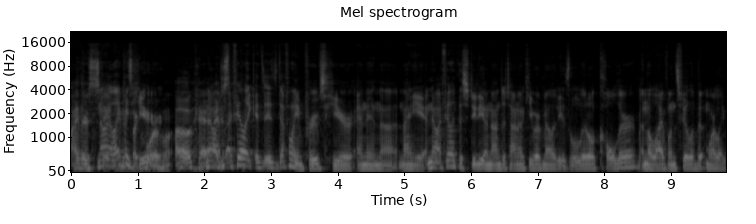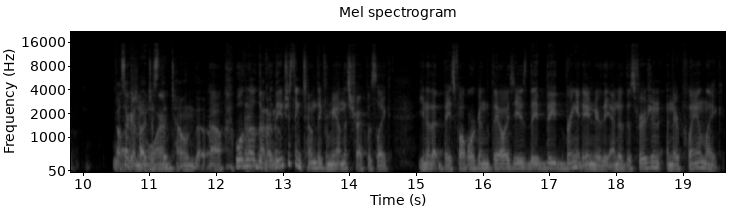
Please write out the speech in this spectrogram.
either statement like is it like here. horrible. Oh, okay. No, I, I just I feel like it, it definitely improves here and in uh, 98. No, I feel like the studio non-Gitano keyboard melody is a little colder and the live ones feel a bit more like I was talking about just the tone though. Oh well, no. I The, the interesting tone thing for me on this track was like, you know, that baseball organ that they always use. They they bring it in near the end of this version, and they're playing like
